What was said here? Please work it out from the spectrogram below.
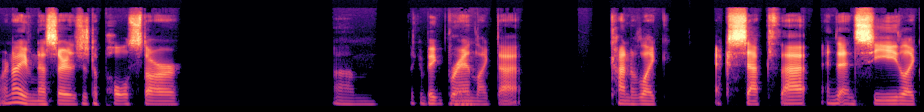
or not even necessarily. It's just a Polestar, um, like a big brand like that, kind of like accept that and and see like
